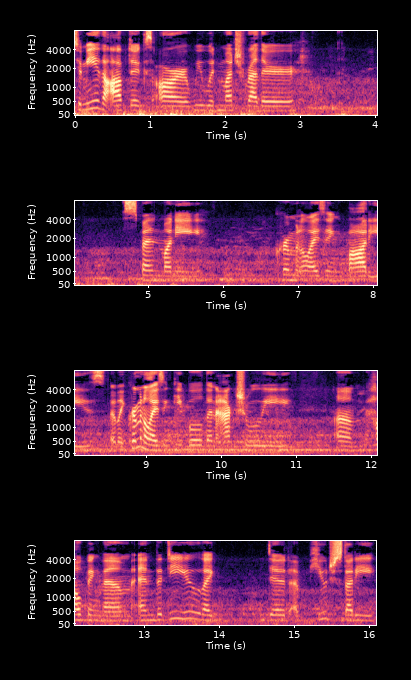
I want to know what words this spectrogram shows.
To me, the optics are we would much rather spend money criminalizing bodies, or like criminalizing people, than actually um, helping them. And the DU like did a huge study.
